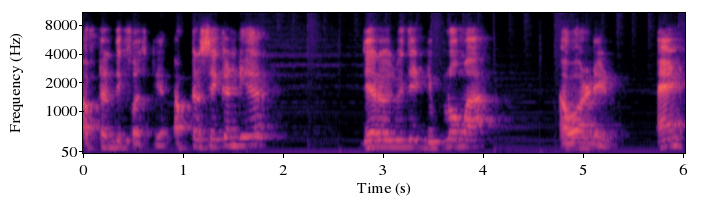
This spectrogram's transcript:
after the first year. After second year there will be the diploma awarded. And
